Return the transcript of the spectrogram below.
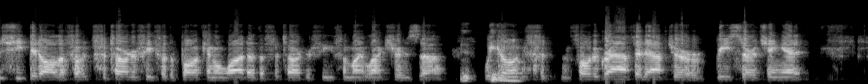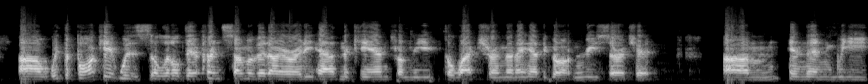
she did all the ph- photography for the book and a lot of the photography for my lectures. Uh, we go and photograph it after researching it. Uh, with the book, it was a little different. Some of it I already had in the can from the, the lecture, and then I had to go out and research it. Um, and then we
